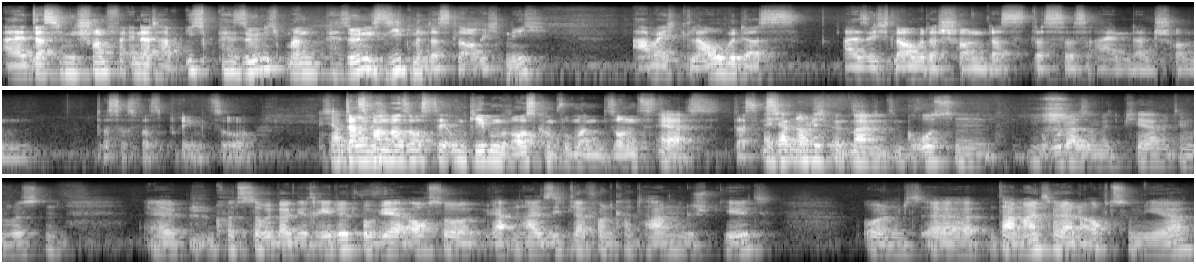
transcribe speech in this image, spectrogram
äh, dass ich mich schon verändert habe. Ich persönlich, man persönlich sieht man das, glaube ich, nicht. Aber ich glaube, dass, also ich glaube das schon, dass, dass das einen dann schon, dass das was bringt. So. Dass man mal so aus der Umgebung rauskommt, wo man sonst Ja. ist. Das ist Ich habe noch nicht mit meinem großen Bruder, so mit Pierre, mit dem größten, äh, kurz darüber geredet, wo wir auch so, wir hatten halt Siedler von Katan gespielt und äh, da meinte er dann auch zu mir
